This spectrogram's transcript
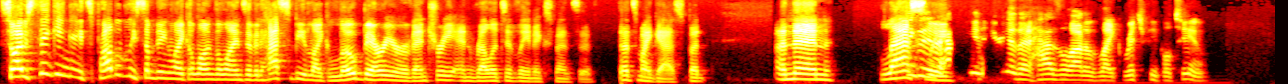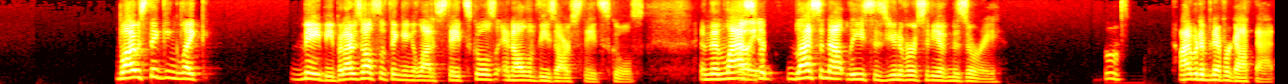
So I was thinking it's probably something like along the lines of it has to be like low barrier of entry and relatively inexpensive. That's my guess. But and then I think that it lastly, has to be an area that has a lot of like rich people too. well, I was thinking like maybe, but I was also thinking a lot of state schools, and all of these are state schools. And then last Oh, yeah. but last but not least is University of Missouri. Hmm. I would have never got that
